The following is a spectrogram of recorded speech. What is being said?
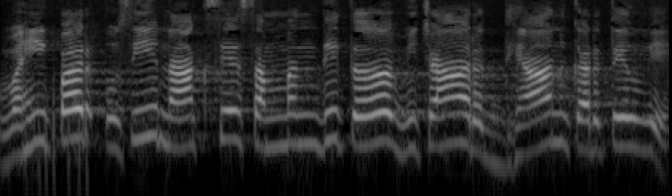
वहीं पर उसी नाक से संबंधित विचार ध्यान करते हुए,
